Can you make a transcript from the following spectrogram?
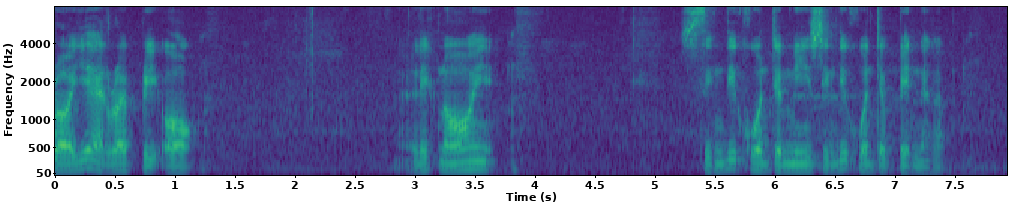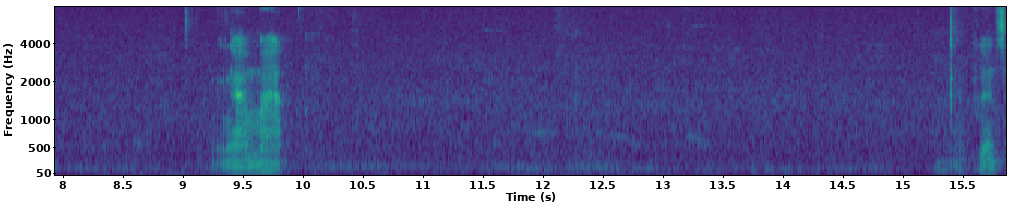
รอยแยกรอยปริออก เล็กน้อย สิ่งที่ควรจะมีสิ่งที่ควรจะเป็นนะครับ งามมากเพื่อนส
